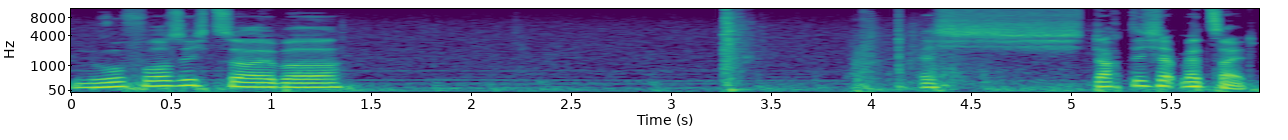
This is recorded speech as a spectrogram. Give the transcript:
Nur vorsichtshalber. Ich dachte, ich habe mehr Zeit.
